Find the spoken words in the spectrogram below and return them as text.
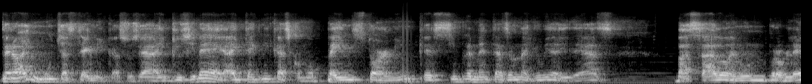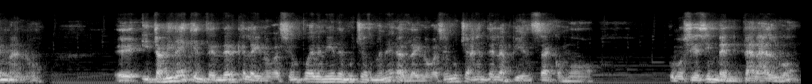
pero hay muchas técnicas, o sea, inclusive hay técnicas como brainstorming, que es simplemente hacer una lluvia de ideas basado en un problema, ¿no? Eh, y también hay que entender que la innovación puede venir de muchas maneras. La innovación mucha gente la piensa como, como si es inventar algo,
